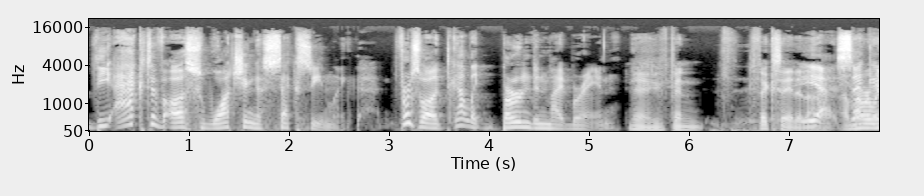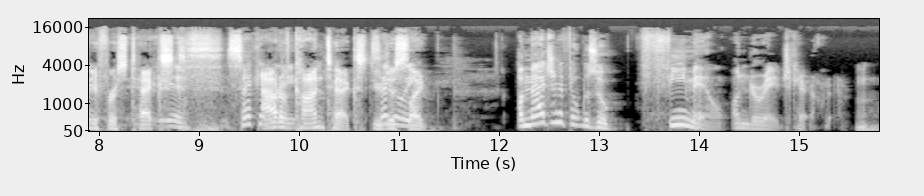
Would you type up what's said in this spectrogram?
the act of us watching a sex scene like that. First of all, it got like burned in my brain. Yeah, you've been fixated on Yeah, it. I remember when you first text Yes. Secondly, out of context. You're just like, imagine if it was a female underage character mm-hmm.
